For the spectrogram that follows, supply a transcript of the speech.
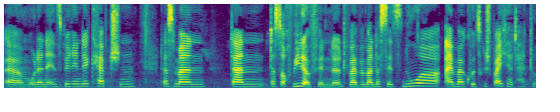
ähm, oder eine inspirierende Caption, dass man dann das auch wiederfindet. Weil wenn man das jetzt nur einmal kurz gespeichert hat, du,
